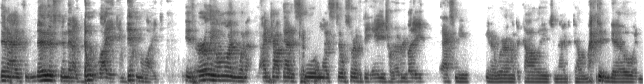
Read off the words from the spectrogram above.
that I've noticed and that I don't like and didn't like is early on when I dropped out of school and I was still sort of at the age where everybody asked me, you know, where I went to college and I had to tell them I didn't go and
